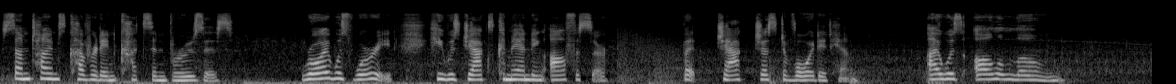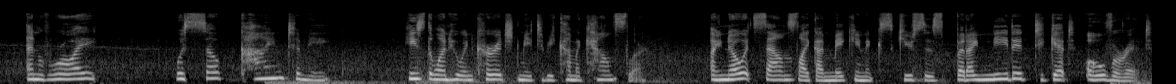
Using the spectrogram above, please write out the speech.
sometimes covered in cuts and bruises. Roy was worried. He was Jack's commanding officer. But Jack just avoided him. I was all alone. And Roy was so kind to me. He's the one who encouraged me to become a counselor. I know it sounds like I'm making excuses, but I needed to get over it,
